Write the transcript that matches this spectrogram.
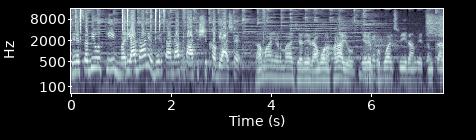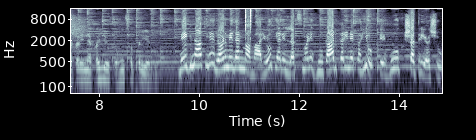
જેણે સદીઓથી મર્યાદા અને વીરતાના પાઠ શીખવ્યા છે. રામાયણમાં જ્યારે રાવણ હણાયો ત્યારે ભગવાન શ્રી રામે ટંકાર કરીને કહ્યું કે હું ક્ષત્રિય છું. મેઘનાથને રણ મેદાનમાં માર્યો ત્યારે લક્ષ્મણે હુંકાર કરીને કહ્યું કે હું ક્ષત્રિય છું.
